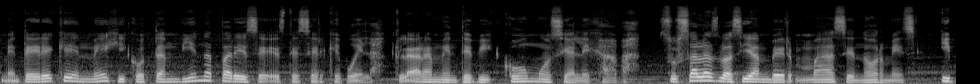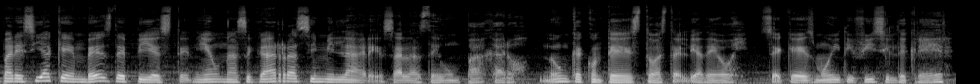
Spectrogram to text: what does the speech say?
me enteré que en México también aparece este ser que vuela. Claramente vi cómo se alejaba sus alas lo hacían ver más enormes y parecía que en vez de pies tenía unas garras similares a las de un pájaro. Nunca conté esto hasta el día de hoy. Sé que es muy difícil de creer,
